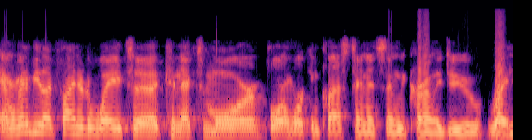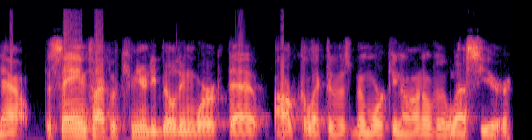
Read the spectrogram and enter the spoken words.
And we're going to be like finding a way to connect to more poor and working class tenants than we currently do right now. The same type of community building work that our collective has been working on over the last year.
